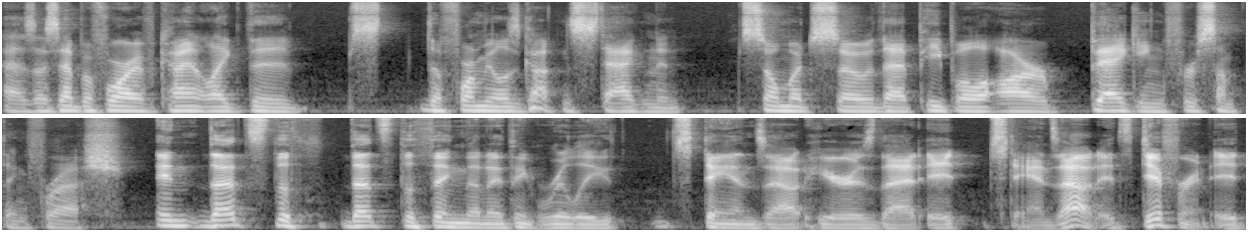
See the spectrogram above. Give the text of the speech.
as I said before, I've kind of like the the formula has gotten stagnant so much so that people are begging for something fresh. And that's the that's the thing that I think really stands out here is that it stands out. It's different. It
